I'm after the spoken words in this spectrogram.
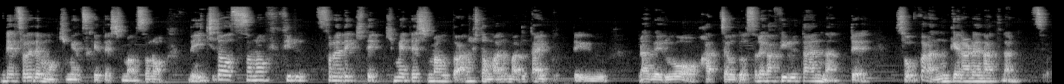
で、それでも決めつけてしまう。その、で、一度そのフィル、それで来て決めてしまうと、あの人〇〇タイプっていうラベルを貼っちゃうと、それがフィルターになって、そこから抜けられなくなるんですよ。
